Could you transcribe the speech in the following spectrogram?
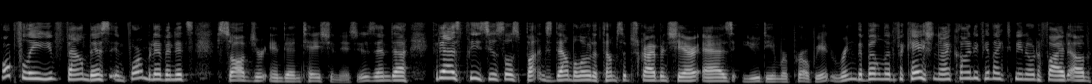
Hopefully you've found this informative and it's solved your indentation issues. And uh, if it has, please use those buttons down below to thumb subscribe and share as you deem appropriate. Ring the bell notification icon if you'd like to be notified of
